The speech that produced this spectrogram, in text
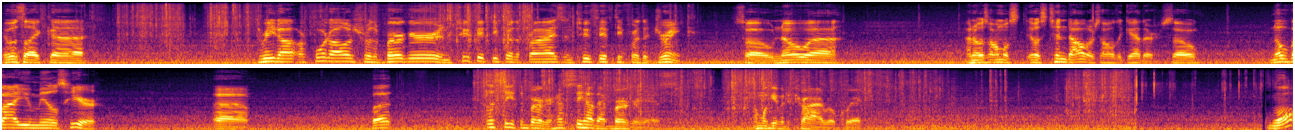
it was like uh, three dollars or four dollars for the burger and two fifty for the fries and two fifty for the drink. So no, uh, I know it was almost it was ten dollars altogether. So no value meals here. Uh, but let's see the burger. Let's see how that burger is. I'm gonna give it a try real quick. Well,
